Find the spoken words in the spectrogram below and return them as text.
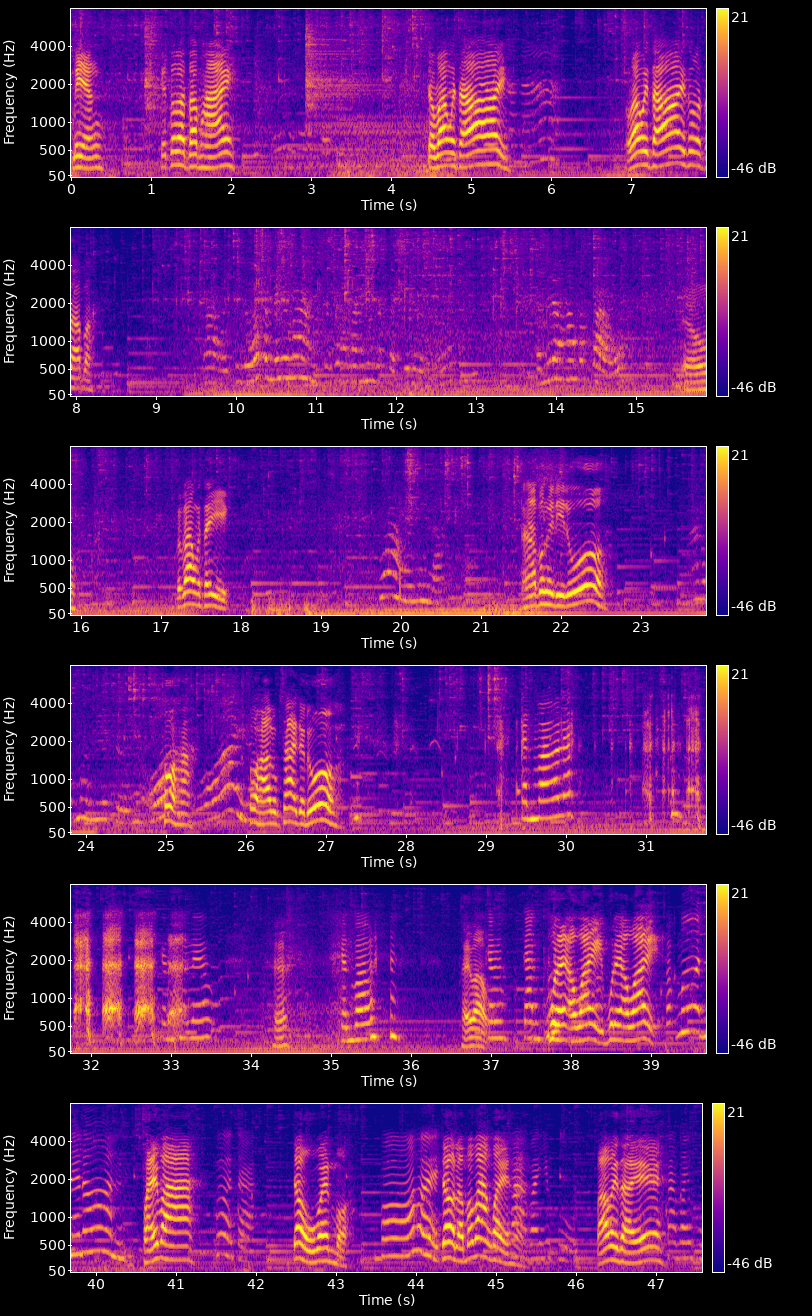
ไม่หยังแค่โทรศัพท์หาย จะวางไว้ท้ายวางไว้ท้ายโทรศัพท์อะว่างไว้ที่รถมันไม่ได้ว่างจะเอาไว้นี่แล้วก็ที่รถแต่ไม่ได้เอาเข้ากระเป๋าเอาไปวางไว้ท้ายอีกว่างไว้นี่เหรอหาเบิ่งให้ดีดูอ้าวลูกมือมีถึงโอ้โทรหาโอ้ยโทรหาลูกชายจะดู กันมาแล้วกันมาแล้วฮะกันเบาไผเปล่ากันกันผู้ใดเอาไว้ผู้ใดเอาไว้ปักมืดแน่นอนไผว่าเพื่อจ้ะเจ้าแว่นบ่บอเฮ้ยเจ้าล่ะมาว่างไว้ป้าฮะใบยูปูป้าไว้ไสป้าใบปู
